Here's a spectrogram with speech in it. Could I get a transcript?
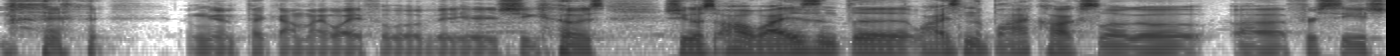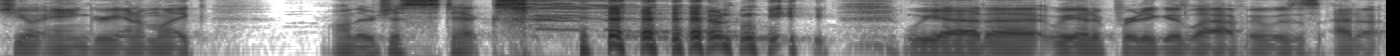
I'm gonna pick on my wife a little bit here. She goes, she goes, oh, why isn't the why isn't the Blackhawks logo uh, for CHGO angry? And I'm like, oh, they're just sticks. and we we had a we had a pretty good laugh. It was I don't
